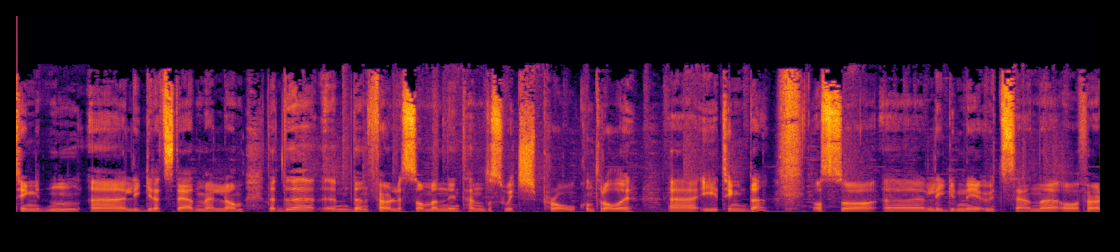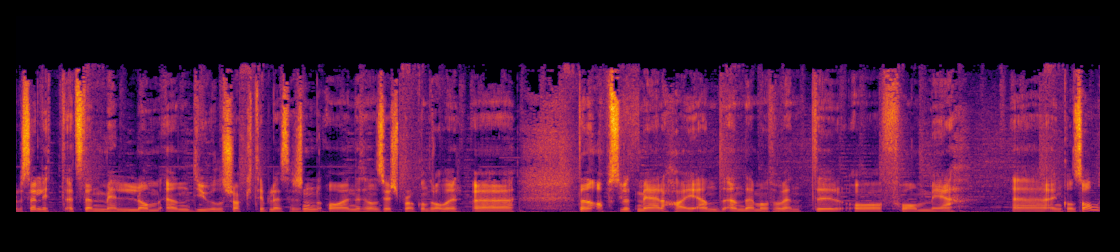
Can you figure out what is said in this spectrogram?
tyngden eh, ligger et sted mellom det, det, Den føles som en Nintendo Switch Pro-kontroller eh, i tyngde. Og så eh, ligger den i utseende og følelse litt et sted mellom en DualShock til PlayStation og en Nintendo Switch Pro-kontroller. Uh, den er absolutt mer high end enn det man forventer å få med uh, en konsoll.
